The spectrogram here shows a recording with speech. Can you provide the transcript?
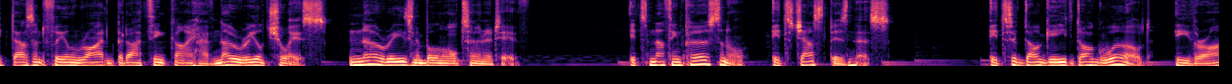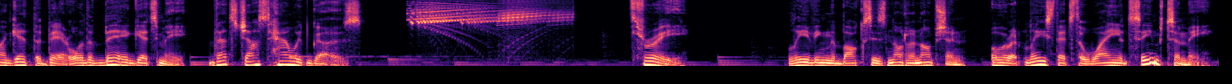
It doesn't feel right but I think I have no real choice, no reasonable alternative. It's nothing personal, it's just business. It's a dog-eat-dog world, Either I get the bear or the bear gets me, that's just how it goes. 3. Leaving the box is not an option, or at least that's the way it seems to me.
